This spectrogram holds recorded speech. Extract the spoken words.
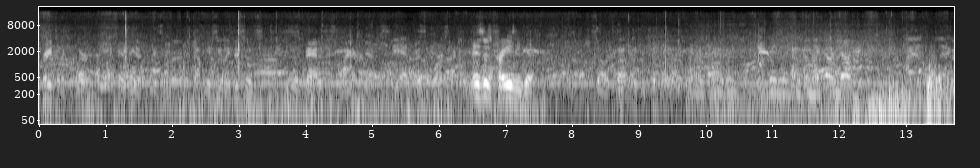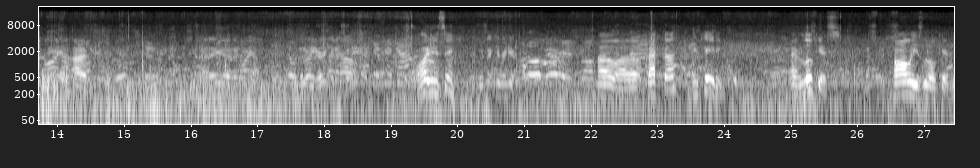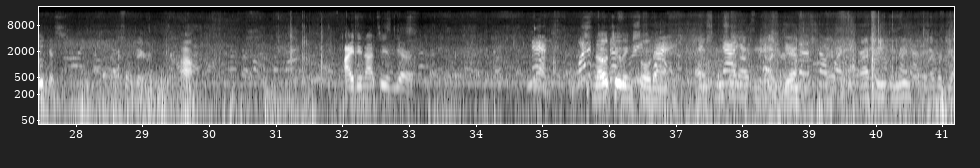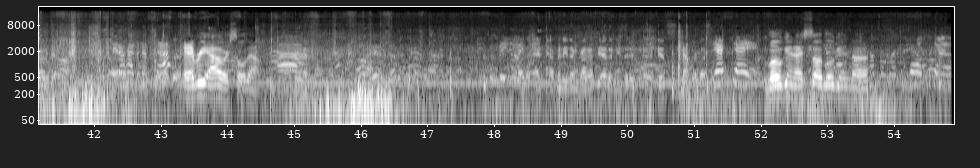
great to like learn. I can't read it. Like, you see, like this is this is bad as the spine ever gets. This is the worst actually. This is crazy here. So it's not like your typical. All right. Oh, I didn't see. Who's that kid right here? Oh, uh, Becca and Katie. And Lucas. Polly's little kid, Lucas. no, someone bigger. Oh. I did not see Viera. Nick, what Snow you tubing sold repay? out. Oh, it's Now sold out when we got here. Yeah. Or actually, when we whenever Gianna down. They don't have enough staff? Every hour sold out. Ah. And have any of them gone up yet? Any of the kids? No. They're less- staying. Logan, I saw Logan uh, The whole style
